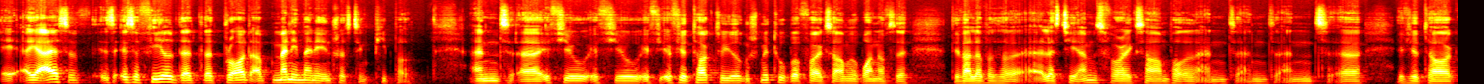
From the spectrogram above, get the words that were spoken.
AI is a, is, is a field that, that brought up many, many interesting people. And uh, if, you, if, you, if, if you talk to Jürgen Schmidhuber, for example, one of the developers of LSTMs, for example, and, and, and uh, if you talk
